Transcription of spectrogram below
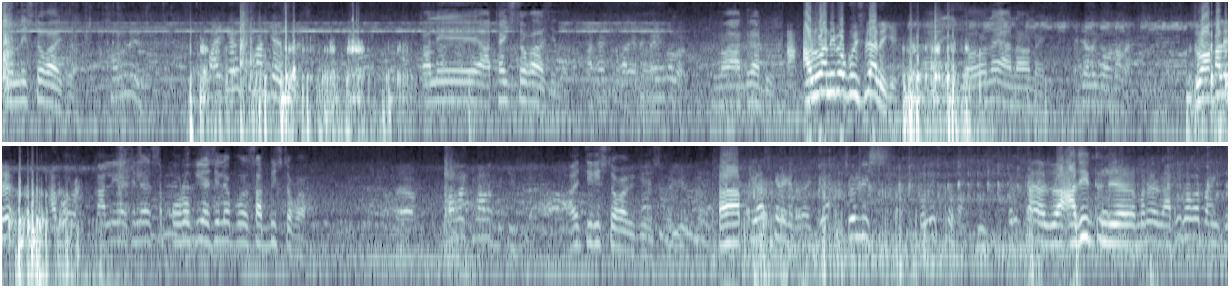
চল্লিছ টকা হৈছে। কালি আঠাইছ টকা আছিলে। ন আগ্ৰাটো। আলু আনিব গৈছিলা নেকি? যোৱাও নাই অনাও নাই। যোৱাকালি কালি আছিলে পৰহি আছিলে ছাব্বিছ টকা। ত্ৰিছ টকা বিকি আছিলে। পিঁয়াজ কেনেকৈ চল্লিছ। টকা। আজি মানে ৰাতি ভাগত বাঢ়িছে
